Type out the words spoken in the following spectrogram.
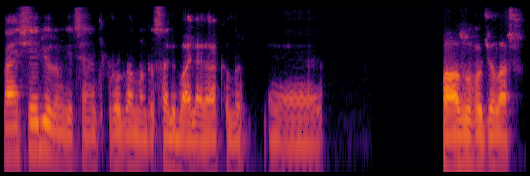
Ben şey diyordum geçenki programda Saliba ile alakalı. Ee, bazı hocalar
